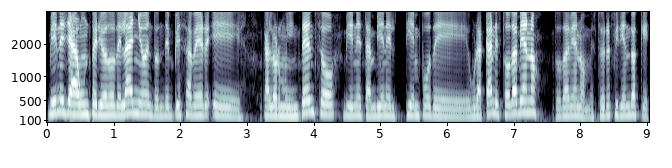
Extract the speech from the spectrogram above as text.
Viene ya un periodo del año en donde empieza a haber eh, calor muy intenso, viene también el tiempo de huracanes, todavía no, todavía no, me estoy refiriendo a que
